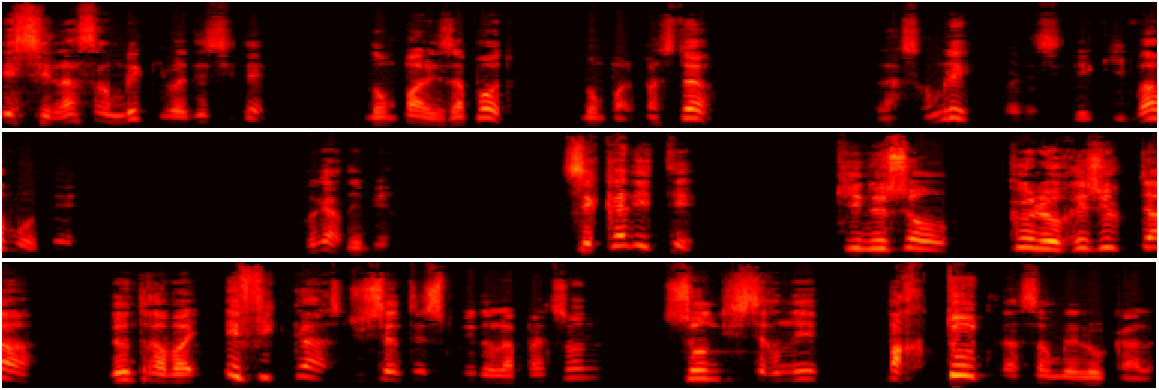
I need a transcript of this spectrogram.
et c'est l'assemblée qui va décider. Non pas les apôtres, non pas le pasteur. L'assemblée va décider qui va voter. Regardez bien. Ces qualités, qui ne sont que le résultat d'un travail efficace du Saint-Esprit dans la personne, sont discernées par toute l'assemblée locale.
